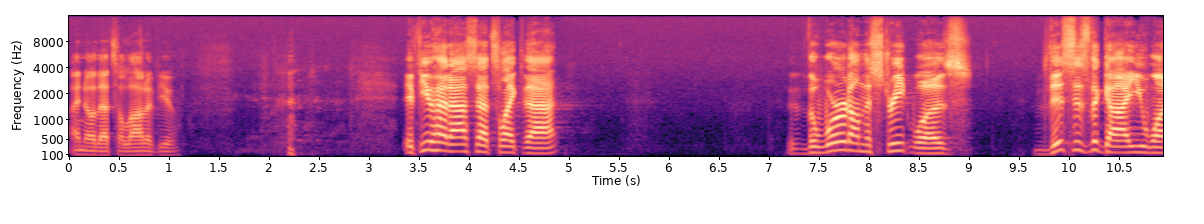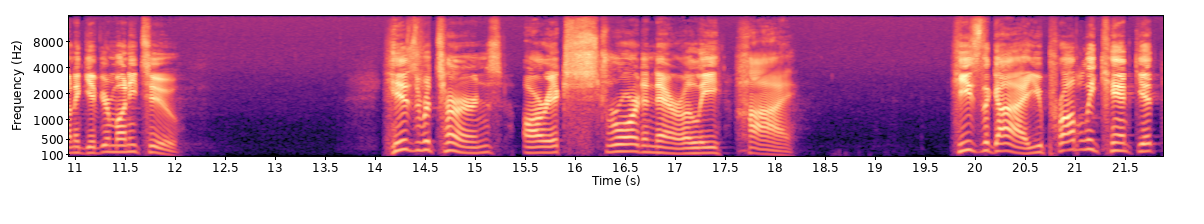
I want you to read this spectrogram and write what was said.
I know that's a lot of you. if you had assets like that, the word on the street was this is the guy you want to give your money to. His returns are extraordinarily high. He's the guy. You probably can't get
